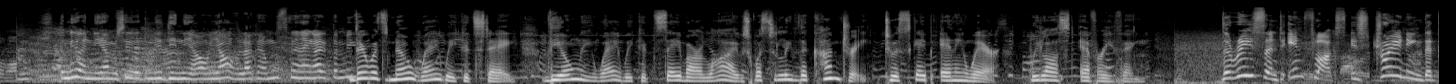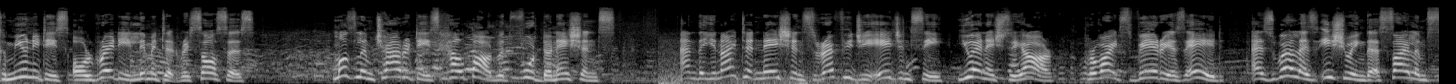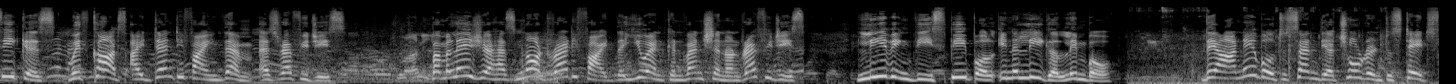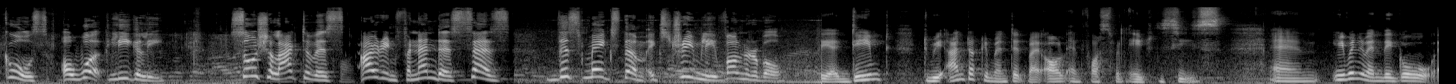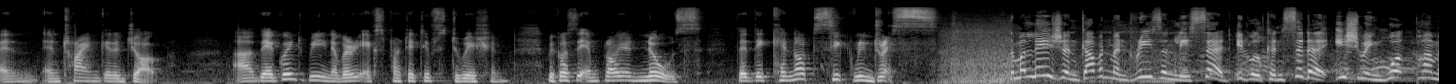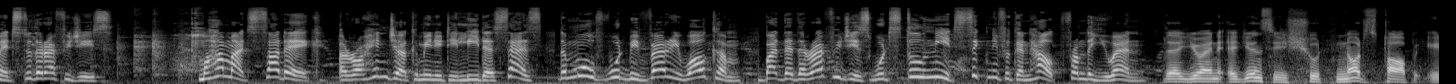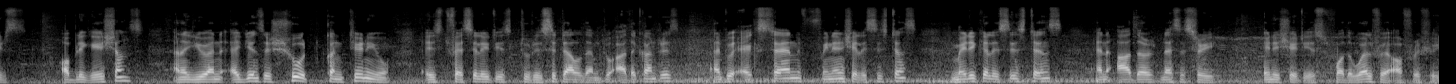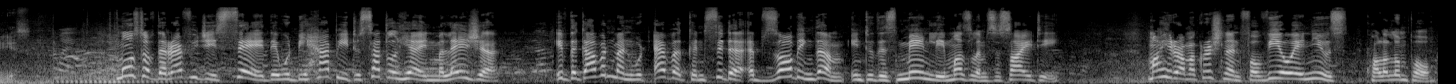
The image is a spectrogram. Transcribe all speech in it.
There was no way we could stay. The only way we could save our lives was to leave the country, to escape anywhere. We lost everything. The recent influx is straining the community's already limited resources. Muslim charities help out with food donations. And the United Nations Refugee Agency, UNHCR, provides various aid as well as issuing the asylum seekers with cards identifying them as refugees. But Malaysia has not ratified the UN Convention on Refugees, leaving these people in a legal limbo. They are unable to send their children to state schools or work legally. Social activist Irene Fernandez says this makes them extremely vulnerable. They are deemed to be undocumented by all enforcement agencies. And even when they go and, and try and get a job, uh, they're going to be in a very exploitative situation because the employer knows that they cannot seek redress. The Malaysian government recently said it will consider issuing work permits to the refugees. Muhammad Sadek, a Rohingya community leader, says the move would be very welcome, but that the refugees would still need significant help from the UN. The UN agency should not stop its obligations and the UN agency should continue its facilities to resettle them to other countries and to extend financial assistance, medical assistance and other necessary initiatives for the welfare of refugees. Most of the refugees say they would be happy to settle here in Malaysia if the government would ever consider absorbing them into this mainly Muslim society. Mahi Ramakrishnan for VOA News, Kuala Lumpur.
